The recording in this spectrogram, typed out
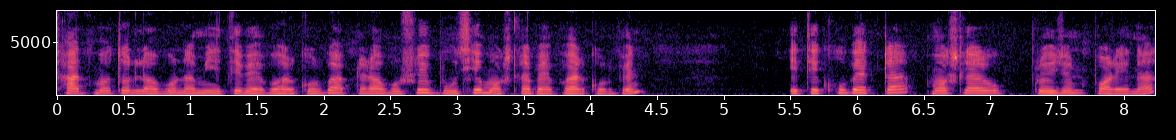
স্বাদ মতন লবণ আমি এতে ব্যবহার করব। আপনারা অবশ্যই বুঝে মশলা ব্যবহার করবেন। এতে খুব একটা মশলার প্রয়োজন পড়ে না।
